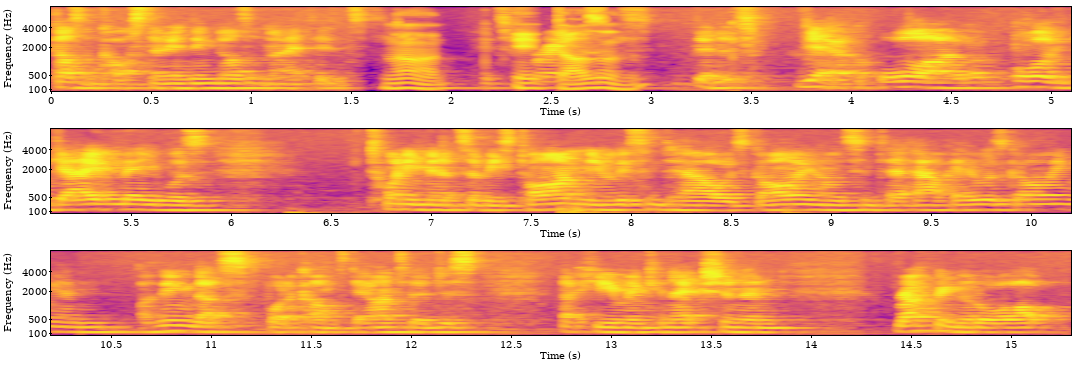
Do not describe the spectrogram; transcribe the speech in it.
doesn't cost anything, does it, mate? It's No, it's it doesn't. It's, it's yeah. All I, all he gave me was twenty minutes of his time, and he listened to how I was going, and listened to how he was going, and I think that's what it comes down to, just that human connection and wrapping it all up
